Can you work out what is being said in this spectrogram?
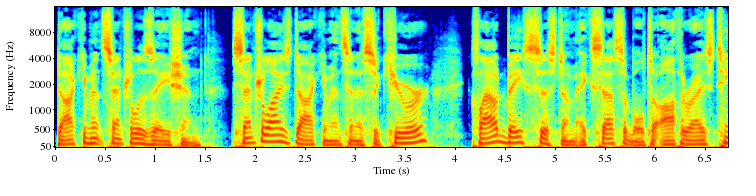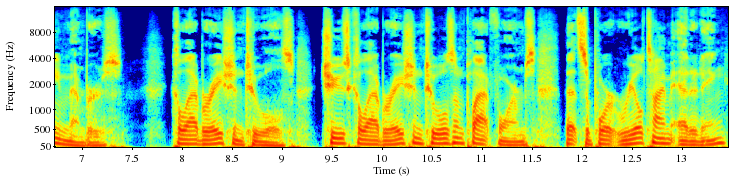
document centralization, centralized documents in a secure, cloud based system accessible to authorized team members. Collaboration tools. Choose collaboration tools and platforms that support real time editing,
